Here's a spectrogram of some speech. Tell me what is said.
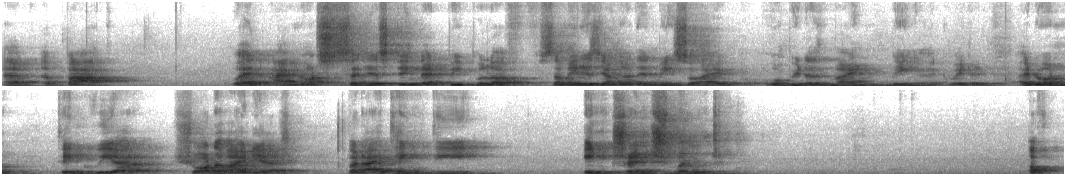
a, a path. Well, I'm not suggesting that people of, Samir is younger than me, so I hope he doesn't mind being equated. I don't think we are short of ideas, but I think the entrenchment of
